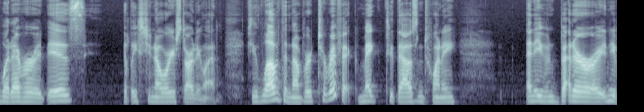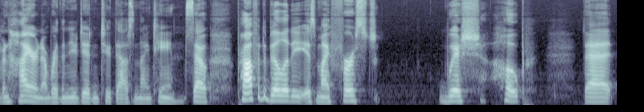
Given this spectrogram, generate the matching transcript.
whatever it is, at least you know where you're starting with. If you love the number, terrific. Make 2020 an even better or an even higher number than you did in 2019. So, profitability is my first wish, hope that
